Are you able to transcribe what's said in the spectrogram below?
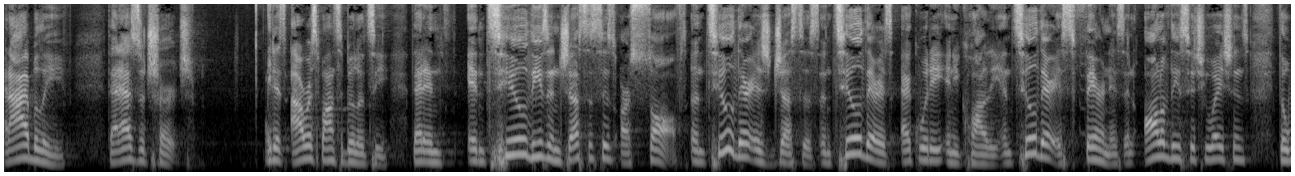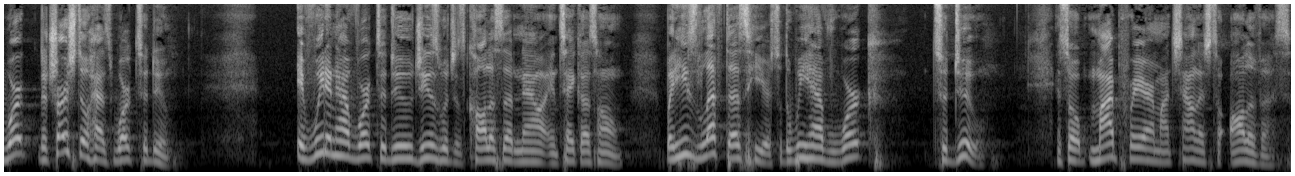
And I believe that as a church, it is our responsibility that in, until these injustices are solved, until there is justice, until there is equity and equality, until there is fairness in all of these situations, the work the church still has work to do. If we didn't have work to do, Jesus would just call us up now and take us home. But he's left us here so that we have work to do. And so my prayer and my challenge to all of us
